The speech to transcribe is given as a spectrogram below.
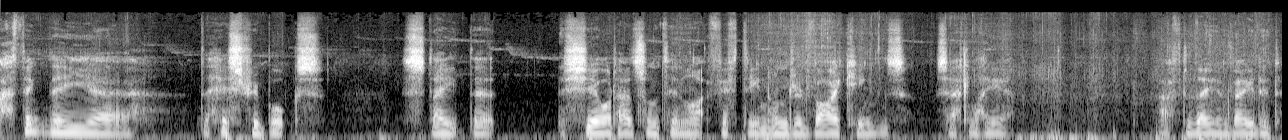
I think the uh, the history books state that Sherwood had something like 1500 Vikings settle here after they invaded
